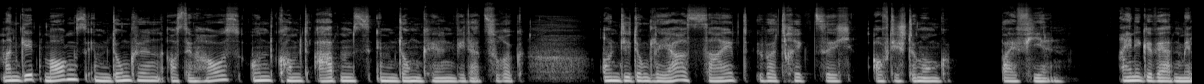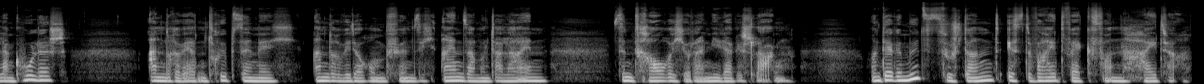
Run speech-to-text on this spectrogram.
Man geht morgens im Dunkeln aus dem Haus und kommt abends im Dunkeln wieder zurück. Und die dunkle Jahreszeit überträgt sich auf die Stimmung bei vielen. Einige werden melancholisch, andere werden trübsinnig, andere wiederum fühlen sich einsam und allein, sind traurig oder niedergeschlagen und der Gemütszustand ist weit weg von heiter.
